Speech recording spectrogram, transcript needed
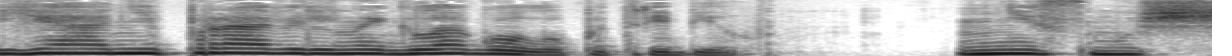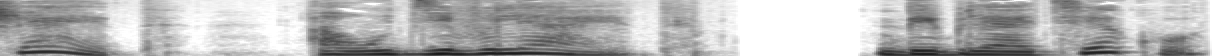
«Я неправильный глагол употребил. Не смущает, а удивляет. Библиотеку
